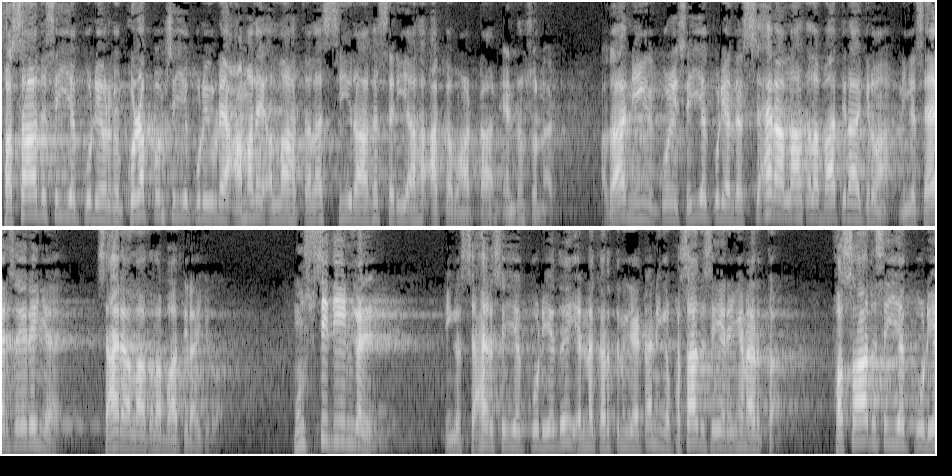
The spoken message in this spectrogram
ஃபசாது செய்யக்கூடியவர்கள் குழப்பம் செய்யக்கூடியவருடைய அமலை அல்லாஹால சீராக சரியாக ஆக்க மாட்டான் என்றும் சொன்னார். அதாவது நீங்கள் செய்யக்கூடிய அந்த சேர் அல்லாஹால பாத்திர ஆக்கிடுவான் நீங்கள் சேர் செய்கிறீங்க சேர் அல்லாஹால பாத்திர ஆக்கிடுவான் முஃப்சிதீன்கள் நீங்கள் சேர் செய்யக்கூடியது என்ன கருத்துன்னு கேட்டால் நீங்கள் ஃபசாது செய்கிறீங்கன்னு அர்த்தம். ஃபசாது செய்யக்கூடிய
